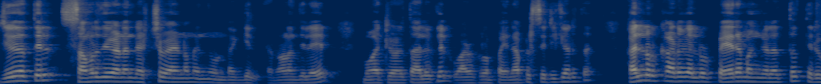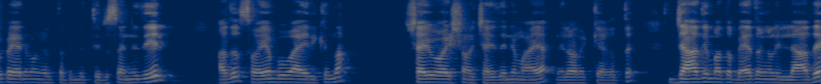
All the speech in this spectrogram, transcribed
ജീവിതത്തിൽ സമൃദ്ധി വേണം രക്ഷ വേണം എന്നുണ്ടെങ്കിൽ എറണാകുളം ജില്ലയിൽ മൂവാറ്റുപുഴ താലൂക്കിൽ വാഴക്കുളം പൈനാപ്പിൾ സിറ്റിക്കടുത്ത് കല്ലൂർക്കാട് കല്ലൂർ പേരമംഗലത്ത് തിരുപേരമംഗലത്തപ്പിന്റെ തിരുസന്നിധിയിൽ അത് സ്വയംഭൂവായിരിക്കുന്ന ശൈവ വൈഷ്ണവ ചൈതന്യമായ നിലവറയ്ക്കകത്ത് ജാതിമത ഭേദങ്ങളില്ലാതെ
